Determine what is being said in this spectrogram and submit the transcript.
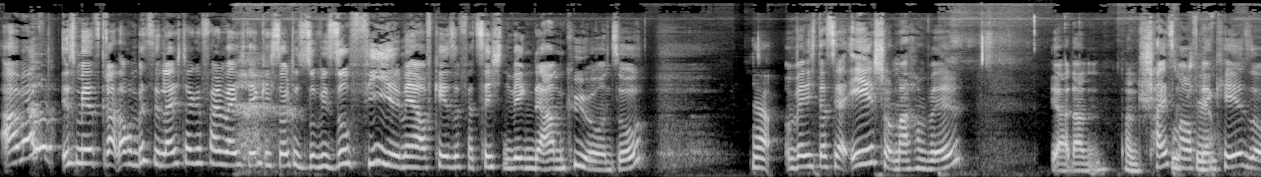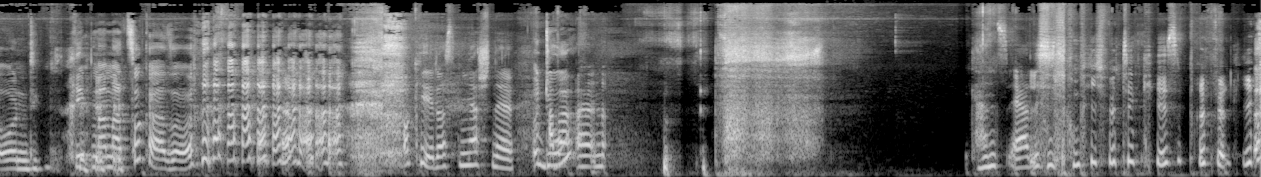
Aber ist mir jetzt gerade auch ein bisschen leichter gefallen, weil ich denke, ich sollte sowieso viel mehr auf Käse verzichten wegen der armen Kühe und so. Ja. Und wenn ich das ja eh schon machen will, ja, dann, dann scheiß mal auf den Käse und gib Mama Zucker so. Okay, das ging ja schnell. Und du? Aber, äh, pff, ganz ehrlich, ich glaube, ich würde den Käse präferieren.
